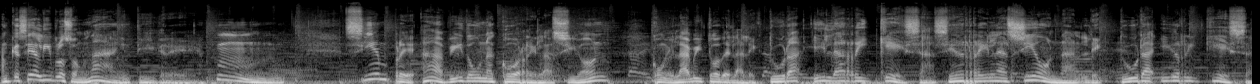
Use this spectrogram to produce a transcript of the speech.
Aunque sea libros online, tigre. Hmm. Siempre ha habido una correlación con el hábito de la lectura y la riqueza. Se relacionan lectura y riqueza.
